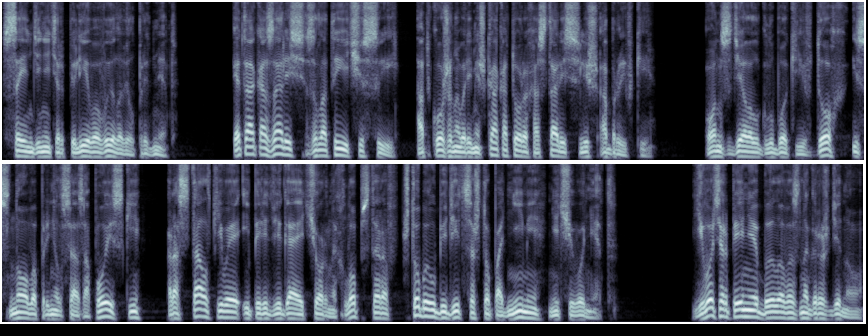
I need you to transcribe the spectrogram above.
Сэнди нетерпеливо выловил предмет. Это оказались золотые часы, от кожаного ремешка которых остались лишь обрывки. Он сделал глубокий вдох и снова принялся за поиски, расталкивая и передвигая черных лобстеров, чтобы убедиться, что под ними ничего нет. Его терпение было вознаграждено.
